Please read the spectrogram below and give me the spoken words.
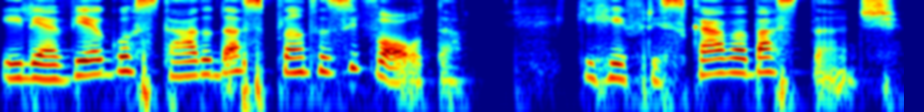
Ele havia gostado das plantas de volta, que refrescava bastante.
